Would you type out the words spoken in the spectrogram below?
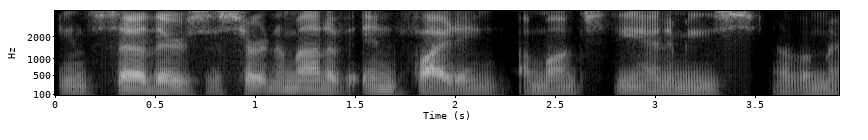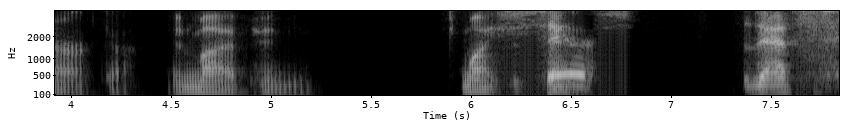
And so there's a certain amount of infighting amongst the enemies of America, in my opinion. It's my sense. That's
